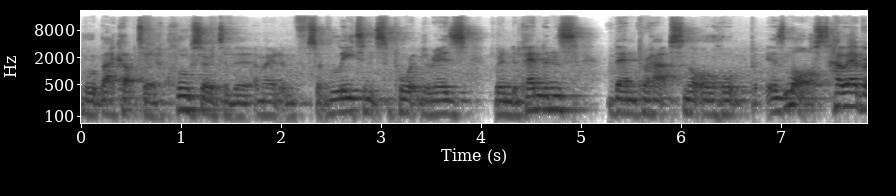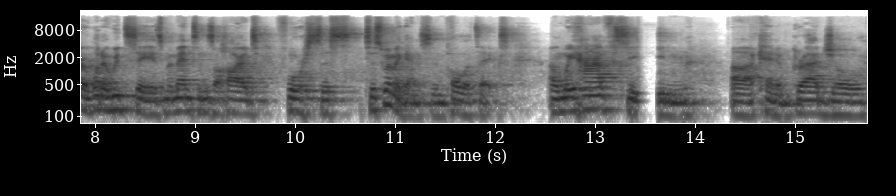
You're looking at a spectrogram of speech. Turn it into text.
vote back up to closer to the amount of sort of latent support there is for independence, then perhaps not all hope is lost. However, what I would say is momentum's a hard force to, to swim against in politics. And we have seen a kind of gradual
